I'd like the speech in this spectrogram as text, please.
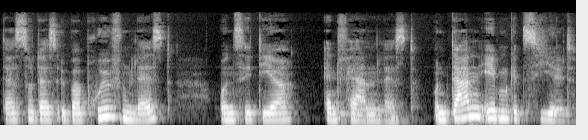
dass du das überprüfen lässt und sie dir entfernen lässt. Und dann eben gezielt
